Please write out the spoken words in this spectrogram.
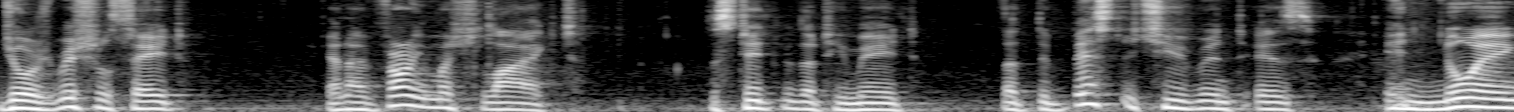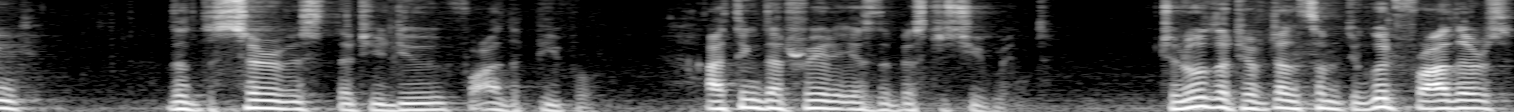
George Mitchell said, and I very much liked the statement that he made that the best achievement is in knowing that the service that you do for other people. I think that really is the best achievement. To know that you have done something good for others,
